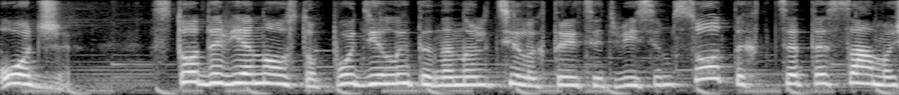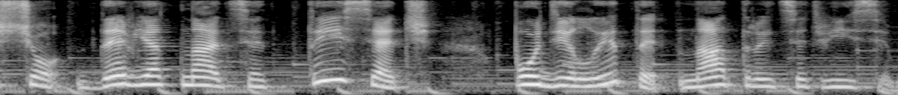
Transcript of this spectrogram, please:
Отже, 190 поділити на 0,38 це те саме, що 19 тисяч поділити на 38.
